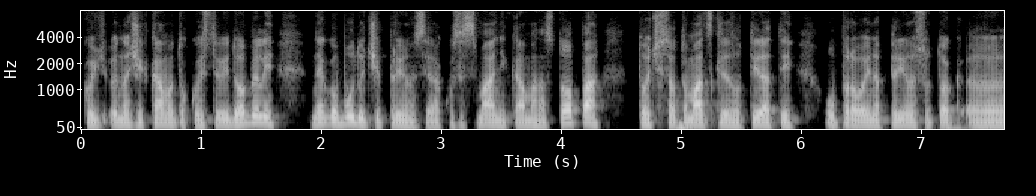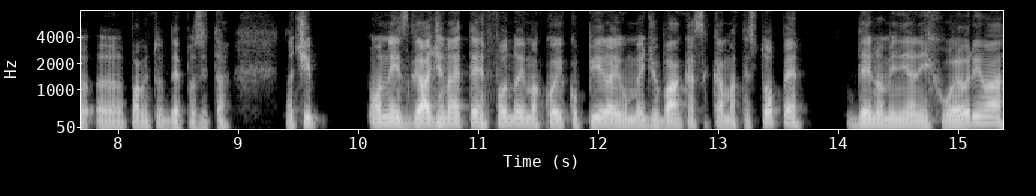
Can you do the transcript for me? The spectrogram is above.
koji, znači kamatu koju ste vi dobili, nego budući prinos. Jer ako se smanji kamatna stopa, to će se automatski rezultirati upravo i na prinosu tog uh, pametnog depozita. Znači, on je na ETF fondovima koji kopiraju međubankarske kamatne stope, denominiranih u eurima,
